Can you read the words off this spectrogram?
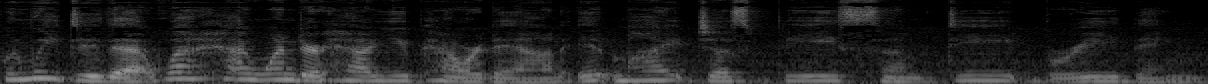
When we do that, what I wonder how you power down. It might just be some deep breathing.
